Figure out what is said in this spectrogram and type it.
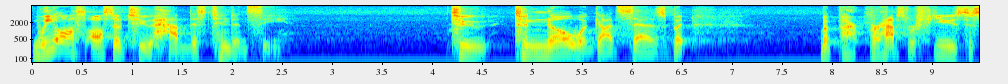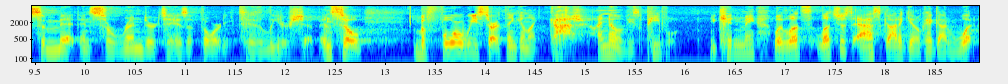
we also too have this tendency to, to know what God says, but but per- perhaps refuse to submit and surrender to his authority, to his leadership. And so before we start thinking like, gosh, I know these people, you kidding me? Like, let's, let's just ask God again, okay, God, what,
